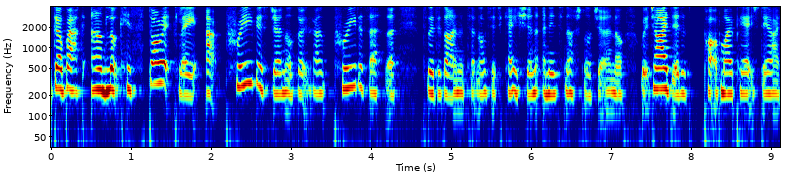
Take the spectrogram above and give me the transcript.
go back and look historically at previous journals, so it's kind of predecessor to the Design and Technology Education an International Journal, which I did as part of my PhD. I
